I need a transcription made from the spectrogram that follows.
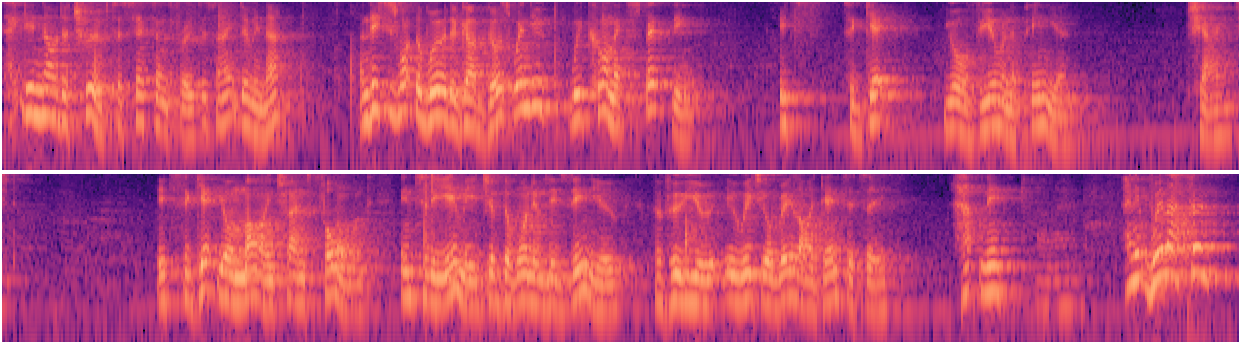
They didn't know the truth to set them free, to say, ain't doing that. And this is what the Word of God does. When you, we come expecting, it's to get your view and opinion changed. It's to get your mind transformed into the image of the one who lives in you, of who you who is your real identity, happening. And it will happen.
